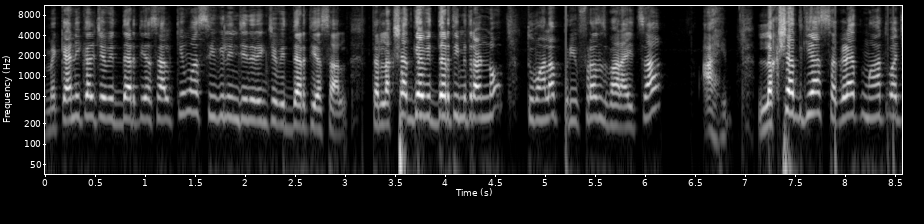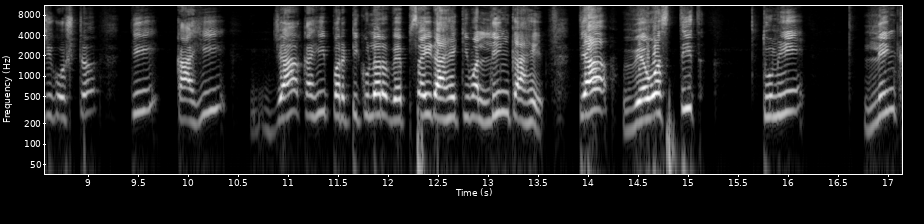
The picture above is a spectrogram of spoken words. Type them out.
मेकॅनिकलचे विद्यार्थी असाल किंवा सिव्हिल इंजिनिअरिंगचे विद्यार्थी असाल तर लक्षात घ्या विद्यार्थी मित्रांनो तुम्हाला प्रिफरन्स भरायचा आहे. लक्षात घ्या सगळ्यात महत्वाची गोष्ट की काही ज्या काही पर्टिक्युलर वेबसाईट आहे किंवा लिंक आहे त्या व्यवस्थित तुम्ही लिंक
